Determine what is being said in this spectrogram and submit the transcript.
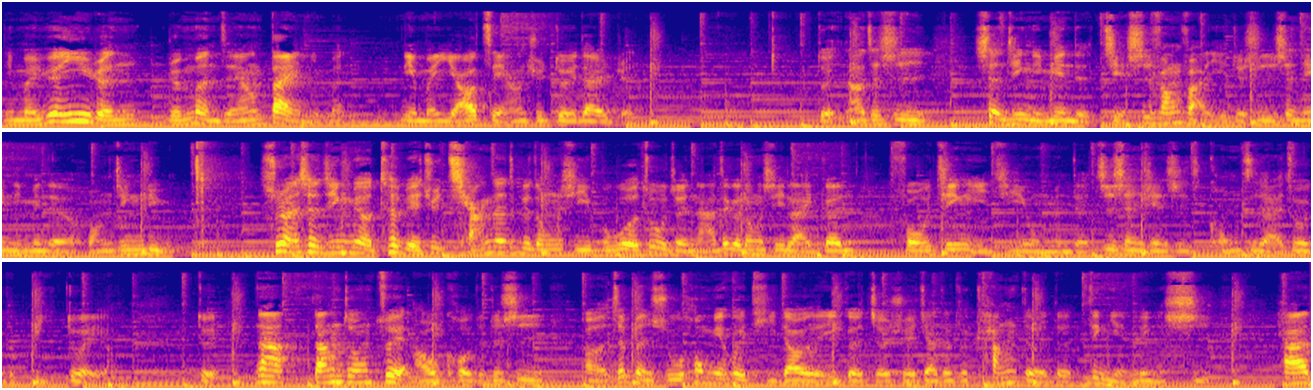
你们愿意人人们怎样待你们，你们也要怎样去对待人。对，然后这是圣经里面的解释方法，也就是圣经里面的黄金律。虽然圣经没有特别去强调这个东西，不过作者拿这个东西来跟佛经以及我们的至圣先师孔子来做一个比对哦。对，那当中最拗口的就是呃这本书后面会提到的一个哲学家叫做康德的定言令式，他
